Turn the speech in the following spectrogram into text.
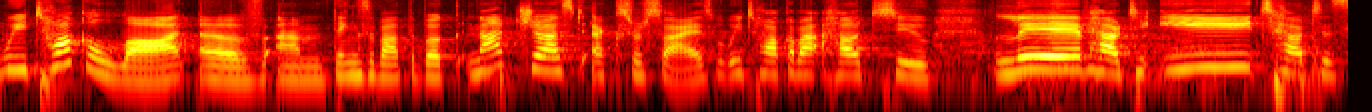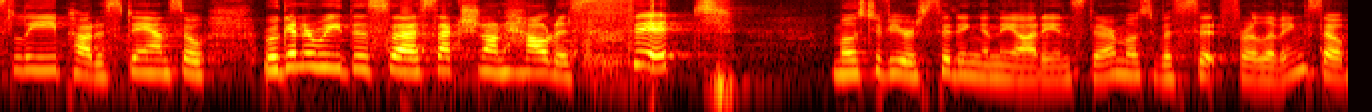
we talk a lot of um, things about the book, not just exercise, but we talk about how to live, how to eat, how to sleep, how to stand. So we're going to read this uh, section on how to sit. Most of you are sitting in the audience there. Most of us sit for a living. So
